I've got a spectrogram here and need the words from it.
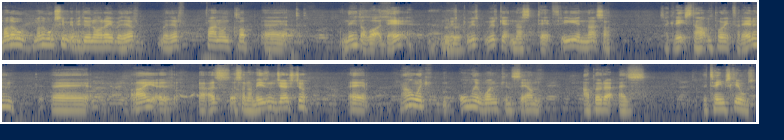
Motherwell. Motherwell seem to be doing all right with their with their fan-owned club, uh, and they had a lot of debt. And We're, we're, we're getting this debt free, and that's a it's a great starting point for anything. Uh, aye, it, it is. It's an amazing gesture. Uh, my only only one concern about it is the timescales.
